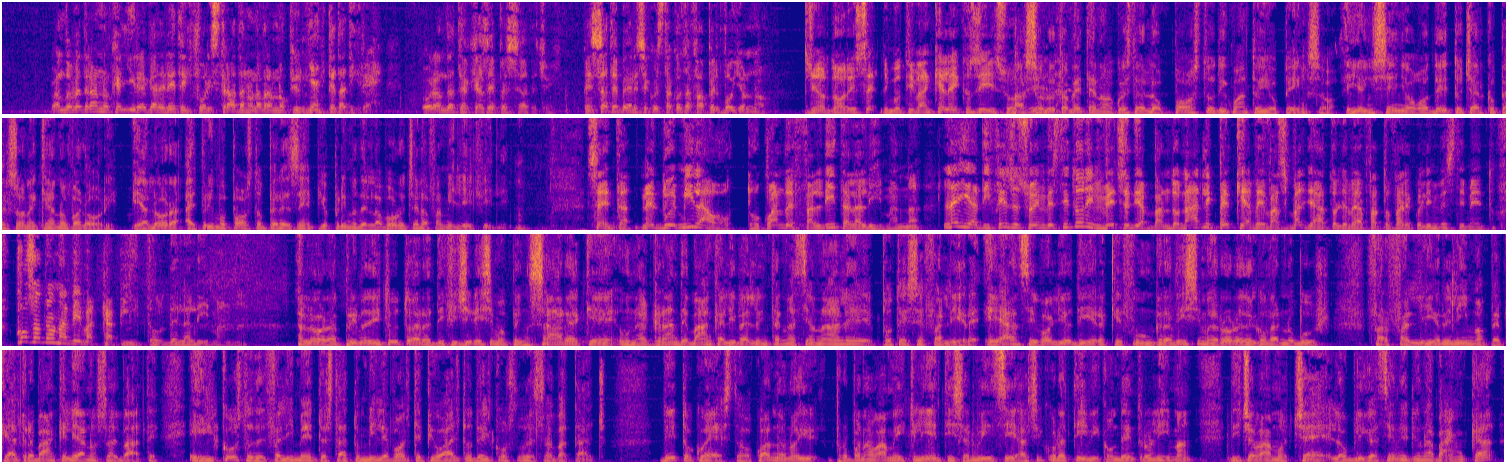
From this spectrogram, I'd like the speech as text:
Quando vedranno che gli regalerete il fuoristrada non avranno più niente da dire. Ora andate a casa e pensateci. Pensate bene se questa cosa fa per voi o no. Signor Doris, li motiva anche lei così? i suoi? Assolutamente no, questo è l'opposto di quanto io penso. Io insegno, ho detto, cerco persone che hanno valori. E allora al primo posto, per esempio, prima del lavoro c'è la famiglia e i figli. Senta, nel 2008, quando è fallita la Lehman, lei ha difeso i suoi investitori invece di abbandonarli perché aveva sbagliato, gli aveva fatto fare quell'investimento. Cosa non aveva capito della Lehman? Allora, prima di tutto era difficilissimo pensare che una grande banca a livello internazionale potesse fallire e anzi voglio dire che fu un gravissimo errore del governo Bush far fallire Lehman perché altre banche le hanno salvate e il costo del fallimento è stato mille volte più alto del costo del salvataggio. Detto questo, quando noi proponevamo ai clienti servizi assicurativi con dentro Lehman, dicevamo c'è l'obbligazione di una banca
